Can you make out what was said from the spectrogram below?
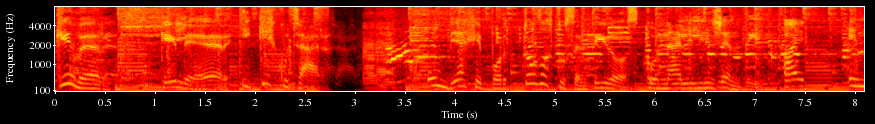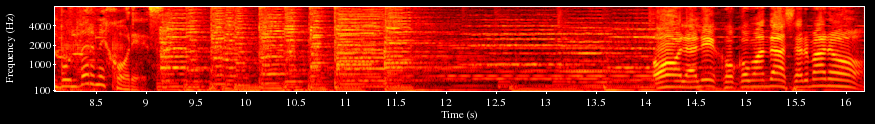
qué ver, qué leer y qué escuchar. Un viaje por todos tus sentidos con Ali Lingenti. En Volver Mejores. Hola Alejo, ¿cómo andás, hermano?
